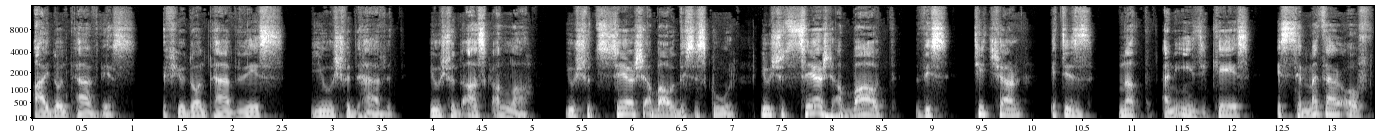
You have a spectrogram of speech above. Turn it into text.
I don't have this. If you don't have this, you should have it. You should ask Allah. You should search about this school. You should search about this teacher. It is not an easy case. It's a matter of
